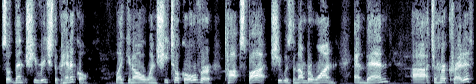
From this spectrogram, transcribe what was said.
so then she reached the pinnacle. Like, you know, when she took over top spot, she was the number one. And then, uh, to her credit,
